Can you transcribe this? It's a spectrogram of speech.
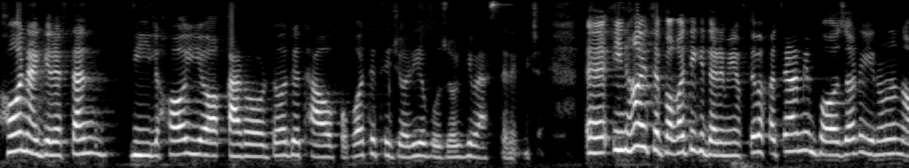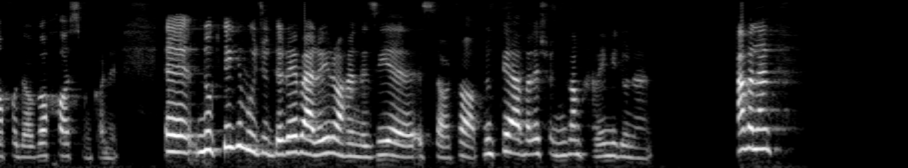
پا نگرفتن دیل ها یا قرارداد توافقات تجاری بزرگی بسته نمیشه. اینها اتفاقاتی که داره میفته به خاطر همین بازار ایران رو ناخودآگاه خاص می‌کنه. نکته که وجود داره برای راه اندازی استارتاپ نکته اولش رو میگم همه می‌دونن. اولا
